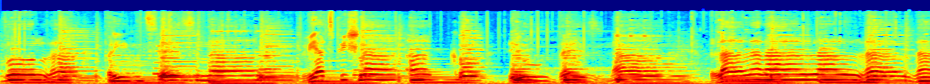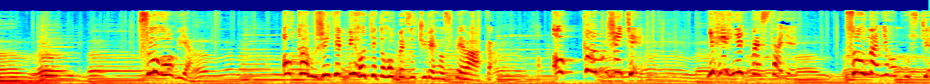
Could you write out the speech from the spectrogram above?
bola princezná, viac pyšná ako ľúbezná. La la la okamžite vyhoďte toho bezočivého speváka. Okamžite! Nech ich hneď prestane. Sol na neho puste.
